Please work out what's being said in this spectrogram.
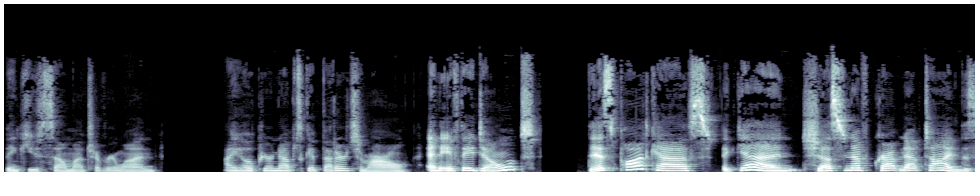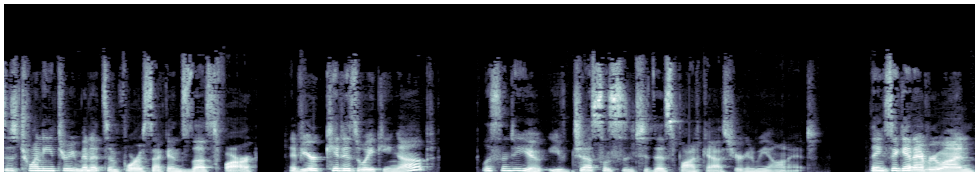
thank you so much, everyone. I hope your naps get better tomorrow. And if they don't, this podcast, again, just enough crap nap time. This is 23 minutes and four seconds thus far. If your kid is waking up, listen to you. You've just listened to this podcast. You're going to be on it. Thanks again, everyone.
